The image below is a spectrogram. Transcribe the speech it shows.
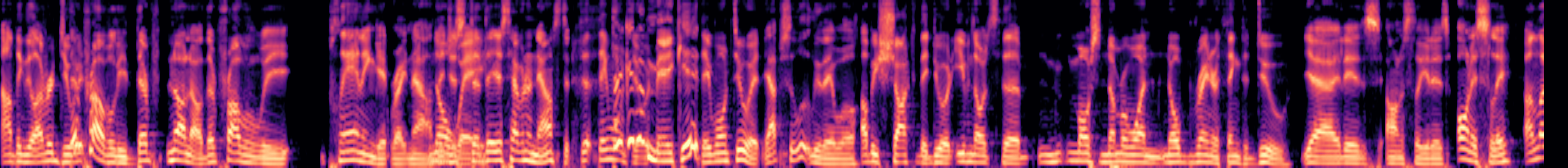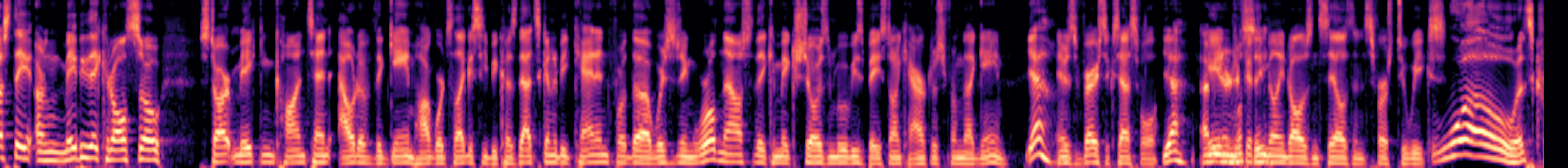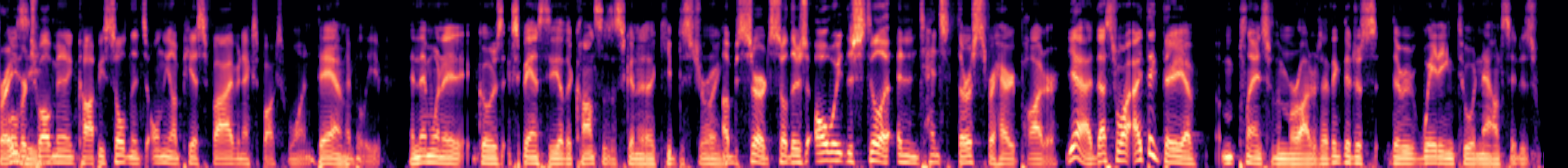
I don't think they'll ever do They're it. probably they're no no they're probably planning it right now. No they just, way. They just haven't announced it. Th- they won't do gonna it. make it. they won't do it. Absolutely, they will. I'll be shocked if they do it, even though it's the most number one no-brainer thing to do. Yeah, it is. Honestly, it is. Honestly, Unless they, or maybe they could also start making content out of the game Hogwarts Legacy because that's going to be canon for the Wizarding World now, so they can make shows and movies based on characters from that game. yeah. And it was very successful. Yeah, I mean, eight hundred fifty million dollars in sales in its first two weeks. Whoa, that's crazy. Over 12 million copies sold, and it's only on PS5 and Xbox One. Damn. I believe. And then when it goes expands to the other consoles, it's gonna keep destroying. Absurd. So there's always there's still a- an intense thirst for Harry Potter. yeah, that's why I think they have plans for the Marauders. I think they're just they're waiting to announce it. Is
